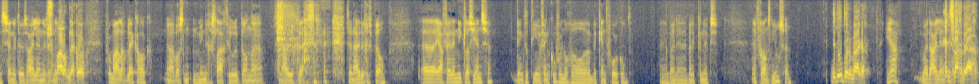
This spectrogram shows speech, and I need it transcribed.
Senators Islanders. Voormalig Blackhawk. Voormalig Blackhawk. Ja, was een minder geslaagd huwelijk dan zijn, huidige, zijn huidige spel. ja, verder Niklas Jensen. Ik denk dat hij in Vancouver nog wel bekend voorkomt. bij, de, bij de Canucks. En Frans Nielsen. De doelpuntenmaker. Ja, bij de Islanders. En de vlaggedrager.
